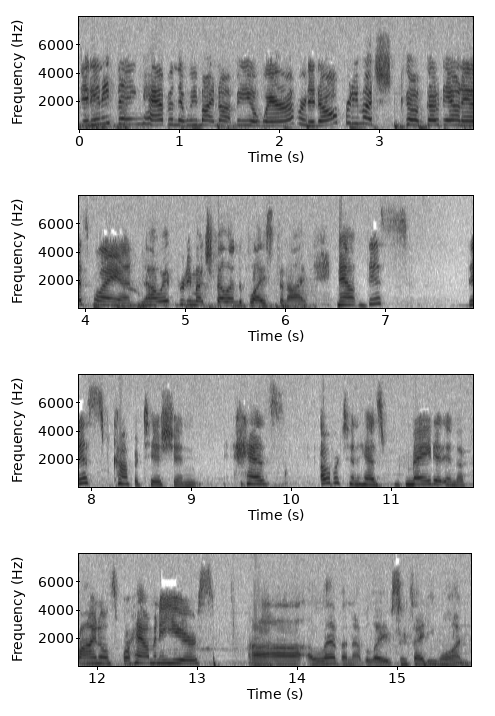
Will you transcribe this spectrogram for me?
Did anything happen that we might not be aware of, or did it all pretty much go, go down as planned? No, it pretty much fell into place tonight. Now, this this competition has Overton has made it in the finals for how many years? Uh, 11, I believe, since 81.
